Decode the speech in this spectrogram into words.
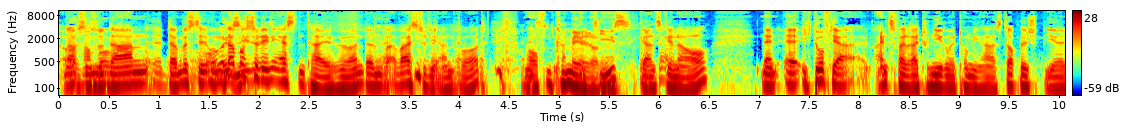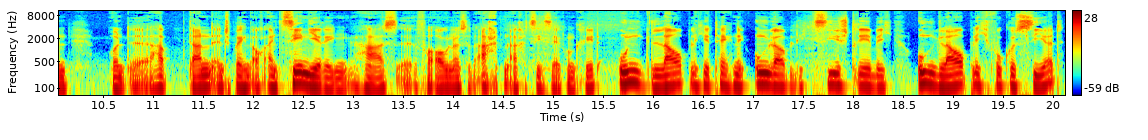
Aus dem Sudan, äh, da, müsst ihr, da musst du den ersten Teil hören, dann weißt du die Antwort. Auf dem Kamel? Ganz genau. Nein, äh, ich durfte ja ein, zwei, drei Turniere mit Tommy Haas Doppel spielen und äh, habe dann entsprechend auch einen zehnjährigen Haas äh, vor Augen 1988 sehr konkret. Unglaubliche Technik, unglaublich zielstrebig, unglaublich fokussiert,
